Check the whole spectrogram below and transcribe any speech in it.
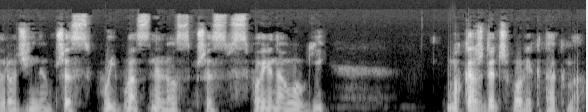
rodzinę, przez swój własny los, przez swoje nałogi. Bo każdy człowiek tak ma.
